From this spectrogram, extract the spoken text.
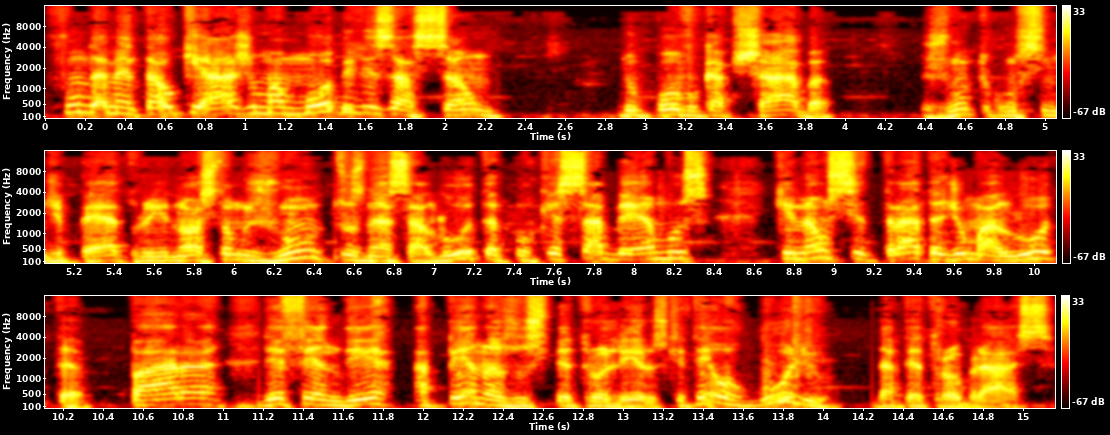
fundamental que haja uma mobilização do povo capixaba, junto com o Sindipetro, e nós estamos juntos nessa luta porque sabemos que não se trata de uma luta para defender apenas os petroleiros, que têm orgulho da Petrobras.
